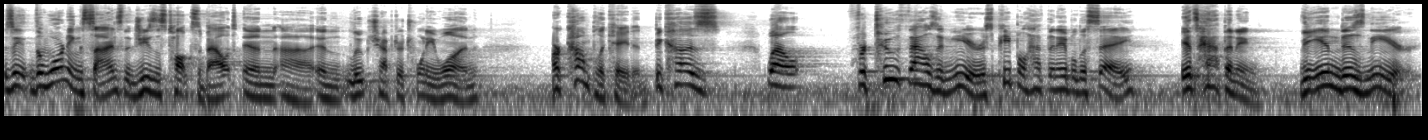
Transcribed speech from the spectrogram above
You see, the warning signs that Jesus talks about in, uh, in Luke chapter 21 are complicated because, well, for 2,000 years, people have been able to say, it's happening, the end is near,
